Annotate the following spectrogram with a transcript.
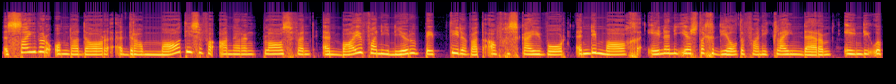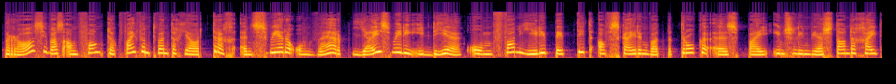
is suiwer omdat daar 'n dramatiese verandering plaasvind in baie van die neuropeptiede wat afgeskei word in die maag en in die eerste gedeelte van die klein darm en die operasie was aanvanklik 25 jaar terug in Swede ontwerp juis met die idee om van hierdie peptiedafskeiding wat betrokke is by insulienweerstandigheid,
